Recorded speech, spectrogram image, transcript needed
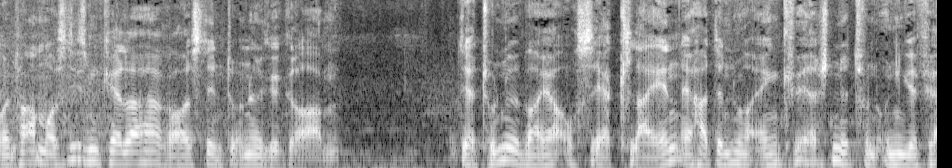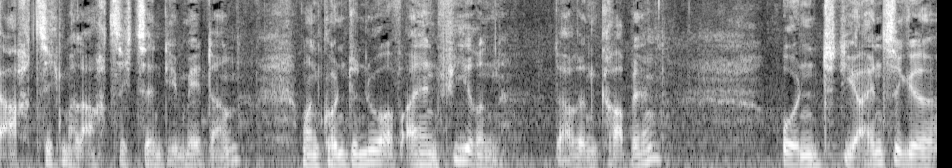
und haben aus diesem Keller heraus den Tunnel gegraben. Der Tunnel war ja auch sehr klein. Er hatte nur einen Querschnitt von ungefähr 80 mal 80 Zentimetern. Man konnte nur auf allen Vieren darin krabbeln. Und die einzige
